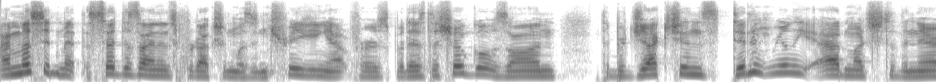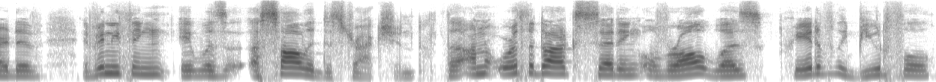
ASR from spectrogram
I must admit, the set design of this production was intriguing at first, but as the show goes on, the projections didn't really add much to the narrative. If anything, it was a solid distraction. The unorthodox setting overall was creatively beautiful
